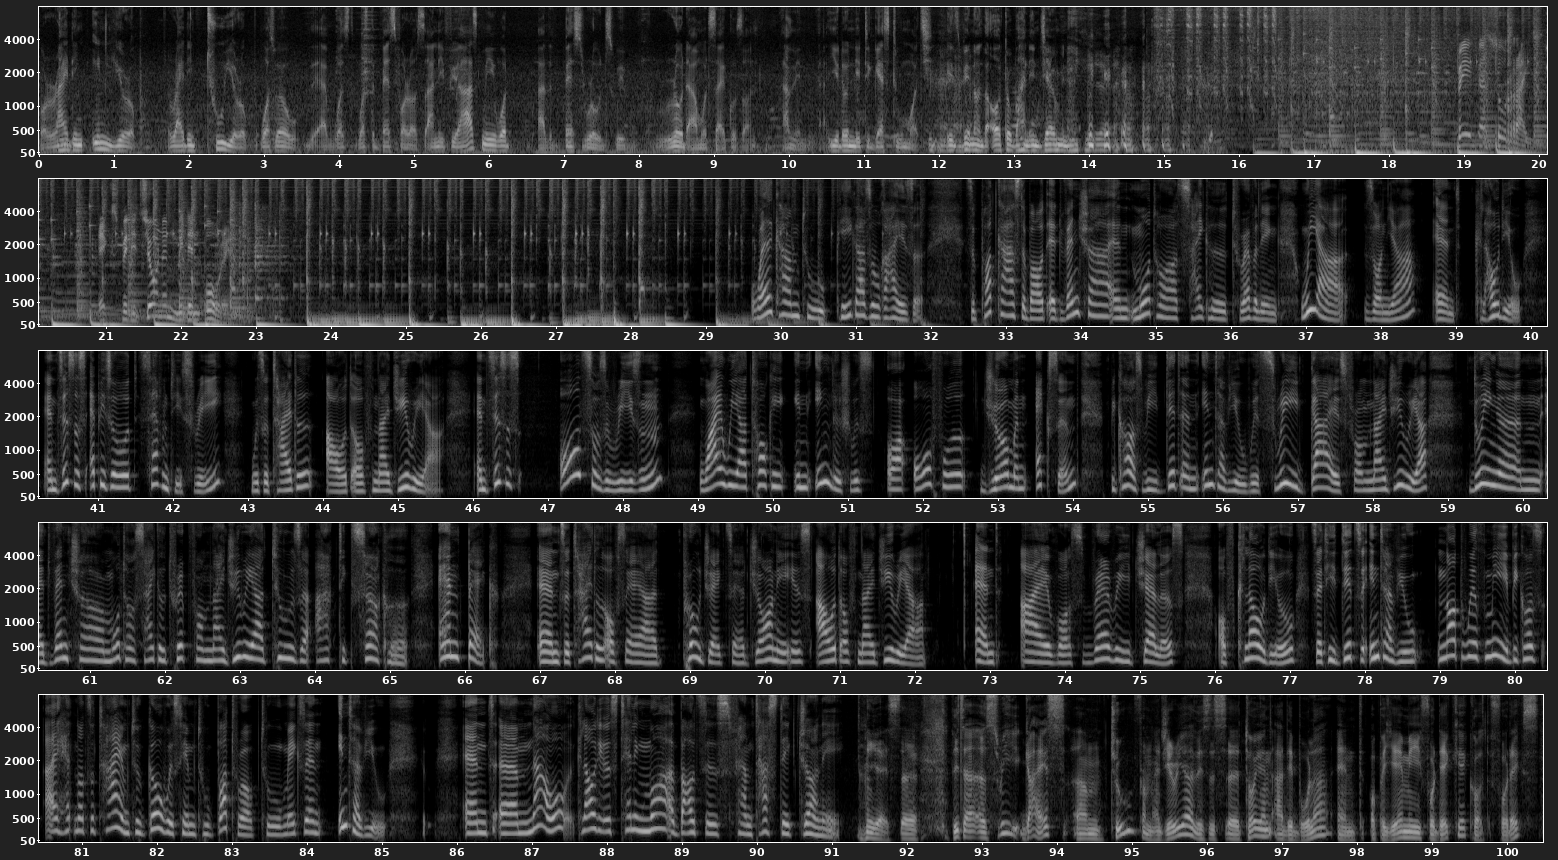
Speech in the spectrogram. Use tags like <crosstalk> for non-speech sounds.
but riding in Europe, riding to Europe was well uh, was was the best for us. And if you ask me what are the best roads we've rode our motorcycles on, I mean, you don't need to guess too much. <laughs> It's been on the autobahn in Germany. <laughs> Pegaso Reise. Expeditionen mit den Ohren. Welcome to Pegaso Reise, the podcast about adventure and motorcycle traveling. We are Sonja and Claudio, and this is episode 73 with the title Out of Nigeria. And this is also the reason why we are talking in English with our awful German accent because we did an interview with three guys from Nigeria doing an adventure motorcycle trip from Nigeria to the Arctic Circle and back. And the title of their project, their journey is Out of Nigeria. And I was very jealous of Claudio that he did the interview not with me because I had not the time to go with him to Bottrop to make the interview. And um, now Claudio is telling more about this fantastic journey. <laughs> Yes, uh, these are uh, three guys, um, two from Nigeria. This is uh, Toyin Adebola and Opeyemi Fodeke, called Fodex.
